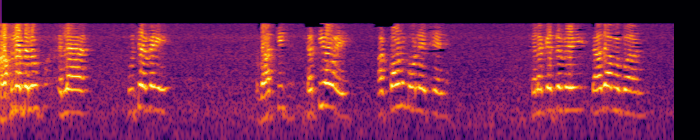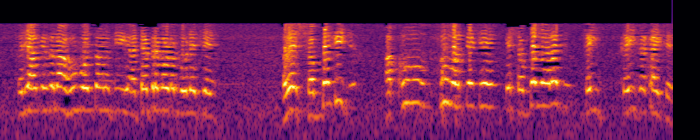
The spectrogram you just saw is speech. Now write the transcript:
આપને પેલું, એટલે પૂછે ભાઈ, વાતચીત થતી હોય, આ કોણ બોલે છે? પેલા કે ભાઈ, દાદા ભગવાન. પછી આપ કે હું બોલતો નથી, આ ટેપ રેકોર્ડર બોલે છે. હવે શબ્દથી જ આખું શું વર્તે છે, એ શબ્દ દ્વારા જ કહી શકાય છે.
